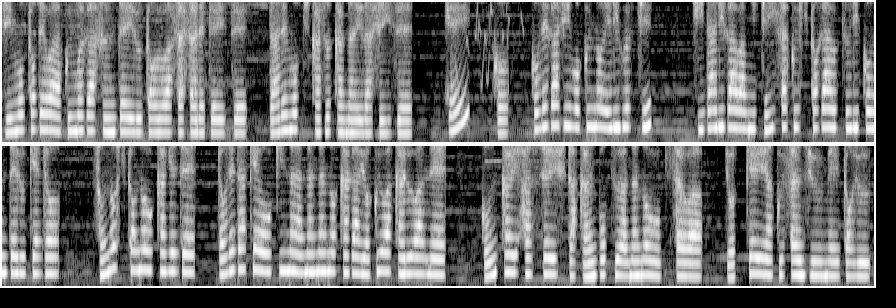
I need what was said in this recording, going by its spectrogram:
地元では悪魔が住んでいると噂されていて、誰も近づかないらしいぜ。へえこ、これが地獄の入り口？左側に小さく人が映り込んでるけど、その人のおかげで、どれだけ大きな穴なのかがよくわかるわね。今回発生した陥没穴の大きさは、直径約30メートル、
